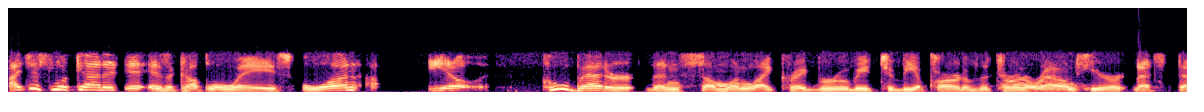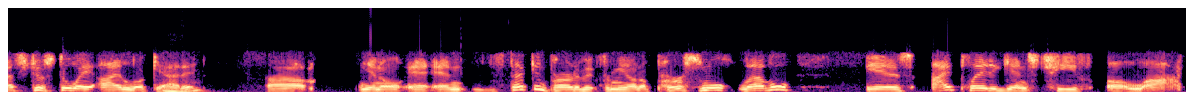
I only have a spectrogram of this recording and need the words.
I just look at it as a couple of ways. One, you know, who better than someone like Craig Berube to be a part of the turnaround here? That's that's just the way I look at it. Um, you know, and, and the second part of it for me on a personal level is I played against Chief a lot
